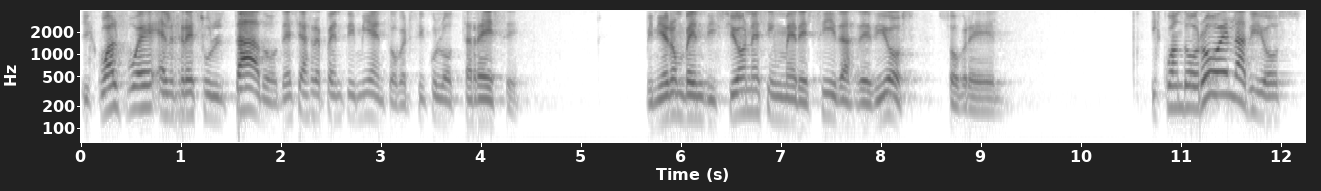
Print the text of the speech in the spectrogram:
¿Y cuál fue el resultado de ese arrepentimiento? Versículo 13. Vinieron bendiciones inmerecidas de Dios sobre él. Y cuando oró él a Dios,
